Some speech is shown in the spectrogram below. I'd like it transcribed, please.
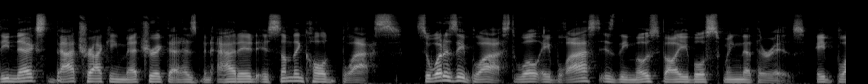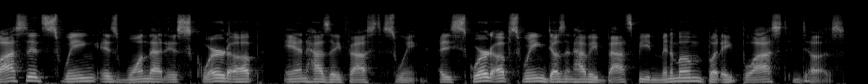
The next bat tracking metric that has been added is something called blasts. So, what is a blast? Well, a blast is the most valuable swing that there is. A blasted swing is one that is squared up and has a fast swing. A squared up swing doesn't have a bat speed minimum, but a blast does.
